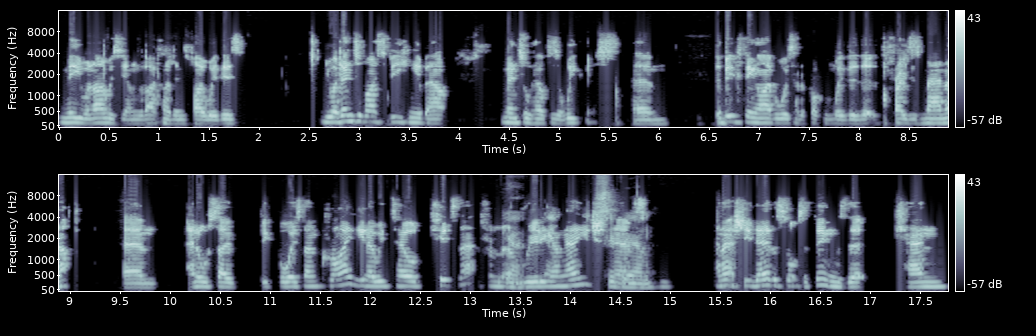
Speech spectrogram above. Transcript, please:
me when I was young, that I can identify with is you identify speaking about mental health as a weakness. Um, the big thing I've always had a problem with is the, the phrase is man up, um, and also big boys don't cry. You know, we tell kids that from yeah, a really yeah. young age, um, young. and actually they're the sorts of things that can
